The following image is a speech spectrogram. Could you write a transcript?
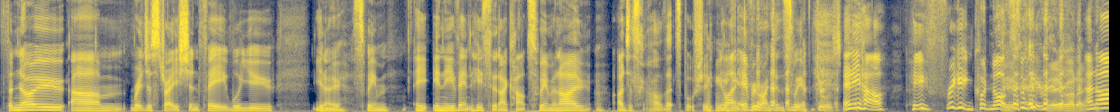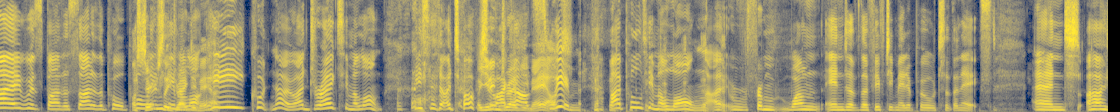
for no um, registration fee, will you, you know, swim in the event? He said, I can't swim. And I, I just, oh, that's bullshit. You're like, everyone can swim. Anyhow, he frigging could not swim. yeah, righto. And I was by the side of the pool pulling seriously him dragged him along. out? He could no, I dragged him along. He said, "I told Oh, you you, I can't him swim." I pulled him along uh, from one end of the fifty meter pool to the next, and I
